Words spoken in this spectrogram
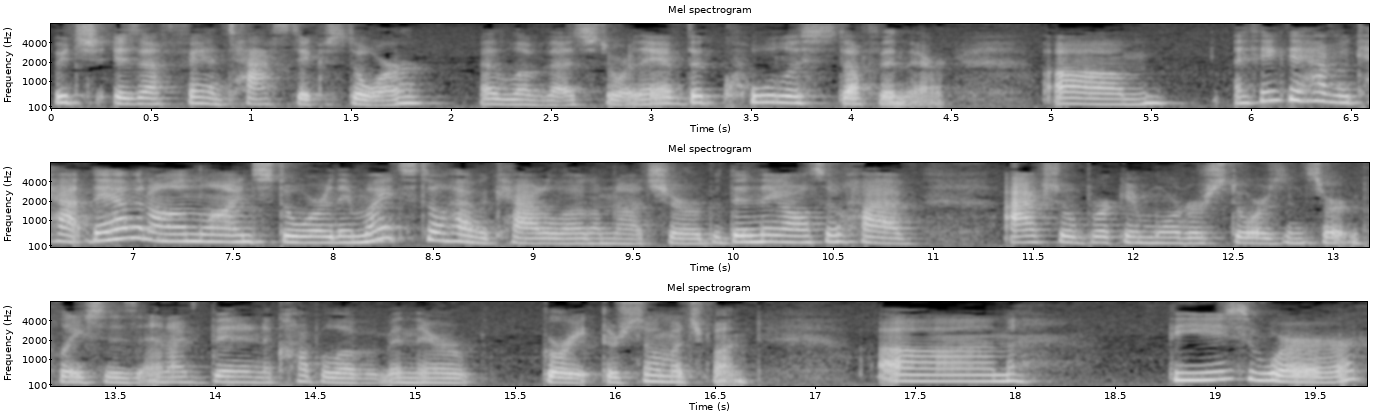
which is a fantastic store. I love that store. They have the coolest stuff in there. Um, I think they have a cat. They have an online store. They might still have a catalog. I'm not sure. But then they also have actual brick and mortar stores in certain places, and I've been in a couple of them, and they're great. They're so much fun. Um, these were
